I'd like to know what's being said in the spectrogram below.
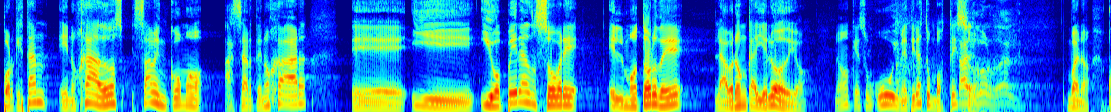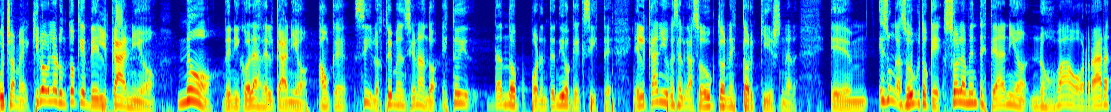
Porque están enojados, saben cómo hacerte enojar eh, y, y operan sobre el motor de la bronca y el odio. ¿No? Que es un. Uy, me tiraste un bostezo. Dale, gordo, dale. Bueno, escúchame, quiero hablar un toque del Caño, no de Nicolás del Caño, aunque sí, lo estoy mencionando, estoy dando por entendido que existe. El Caño, que es el gasoducto Néstor Kirchner, eh, es un gasoducto que solamente este año nos va a ahorrar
